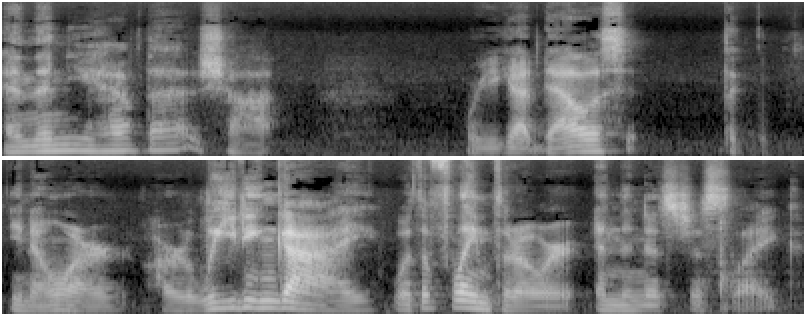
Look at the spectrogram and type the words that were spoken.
And then you have that shot where you got Dallas, the you know, our our leading guy with a flamethrower, and then it's just like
